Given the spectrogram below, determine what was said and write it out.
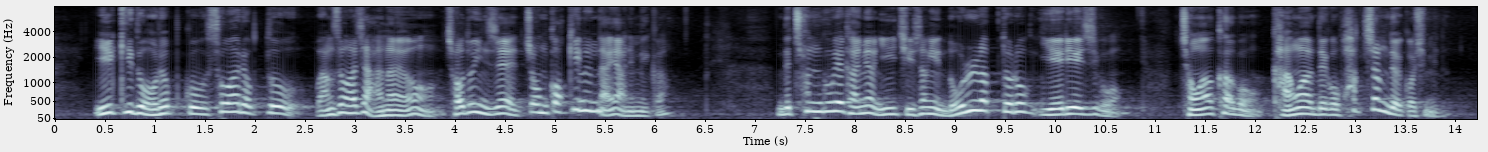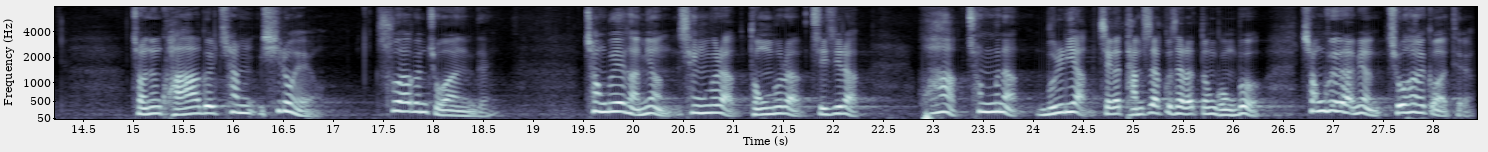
읽기도 어렵고 소화력도 왕성하지 않아요. 저도 이제 좀 꺾이는 나이 아닙니까? 근데 천국에 가면 이 지성이 놀랍도록 예리해지고 정확하고 강화되고 확장될 것입니다. 저는 과학을 참 싫어해요. 수학은 좋아하는데 천국에 가면 생물학, 동물학, 지질학, 화학, 천문학, 물리학, 제가 담쌓고 살았던 공부 천국에 가면 좋아할 것 같아요.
